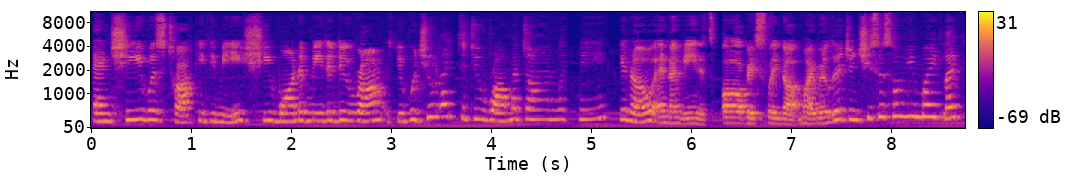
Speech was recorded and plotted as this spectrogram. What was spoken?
and she was talking to me. She wanted me to do Ram. Would you like to do Ramadan with me? You know, and I mean, it's obviously not my religion. She says, "Oh, you might like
